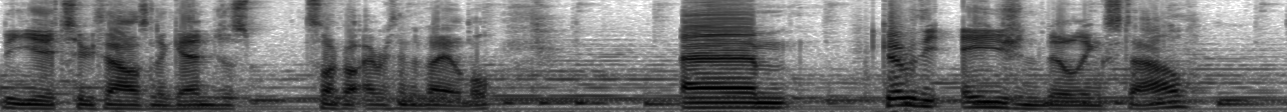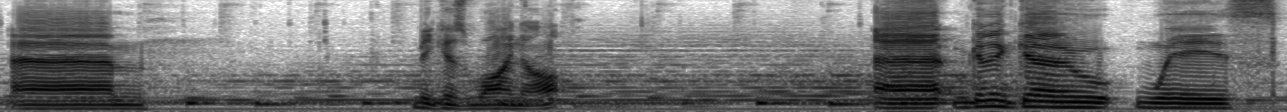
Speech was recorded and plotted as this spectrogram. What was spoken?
the year 2000 again, just so I've got everything available. Um, go with the Asian building style, um, because why not? Uh, I'm going to go with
